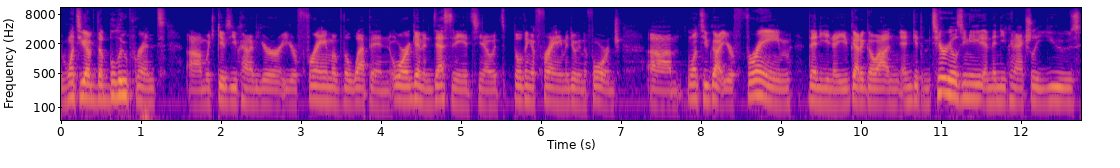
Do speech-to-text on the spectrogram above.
Once you have the blueprint, um, which gives you kind of your your frame of the weapon, or again in Destiny, it's you know it's building a frame and doing the forge. Um, once you've got your frame, then you know you've got to go out and, and, get the materials you need, and then you can actually use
